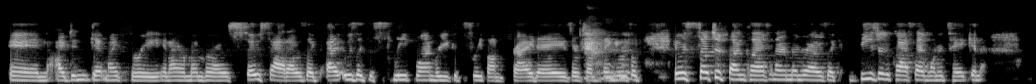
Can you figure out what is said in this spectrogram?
and I didn't get my three. And I remember I was so sad. I was like, I, it was like the sleep one where you could sleep on Fridays or something. It was like, it was such a fun class. And I remember I was like, these are the classes I want to take. And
